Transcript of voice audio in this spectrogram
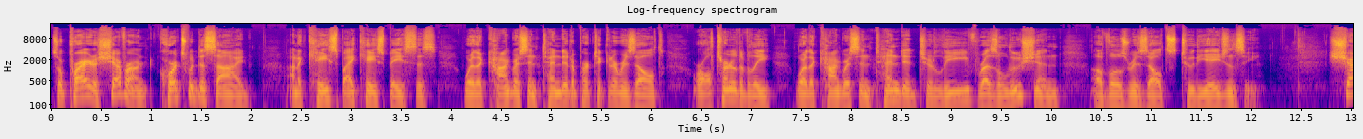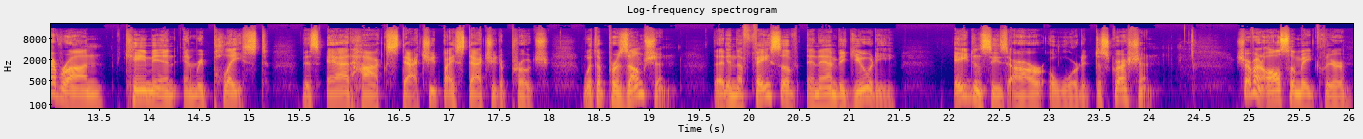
So prior to Chevron, courts would decide on a case by case basis whether Congress intended a particular result, or alternatively, whether Congress intended to leave resolution of those results to the agency. Chevron came in and replaced this ad hoc statute by statute approach with a presumption that in the face of an ambiguity, agencies are awarded discretion. Chevron also made clear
